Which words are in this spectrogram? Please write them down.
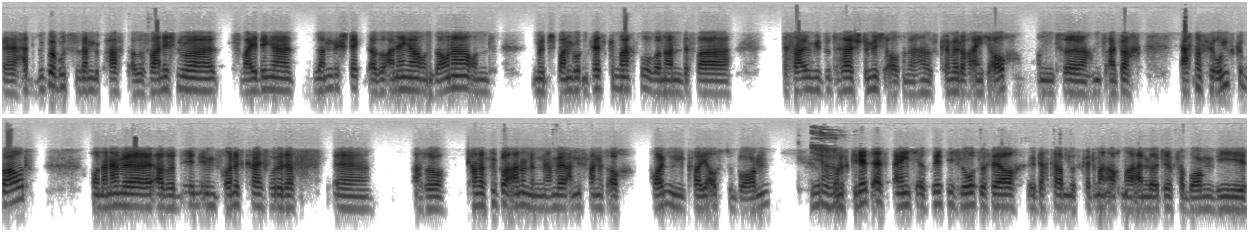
äh, hat super gut zusammengepasst. Also es war nicht nur zwei Dinger zusammengesteckt, also Anhänger und Sauna und mit Spanngurten festgemacht so, sondern das war das sah irgendwie total stimmig aus. Und dann, das können wir doch eigentlich auch. Und äh, haben es einfach erstmal für uns gebaut. Und dann haben wir, also in, im Freundeskreis wurde das, äh, also kam das super an und dann haben wir angefangen, es auch Freunden quasi auszuborgen. Ja. Und es geht jetzt erst eigentlich erst richtig los, dass wir auch gedacht haben, das könnte man auch mal an Leute verborgen, die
